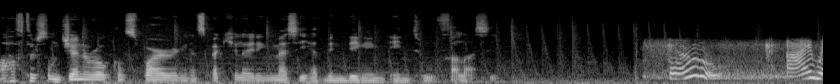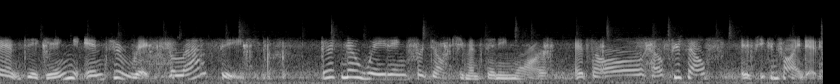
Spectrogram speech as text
After some general conspiring and speculating, Massey had been digging into Falassi. So, I went digging into Rick Falassi. There's no waiting for documents anymore. It's all help yourself, if you can find it.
